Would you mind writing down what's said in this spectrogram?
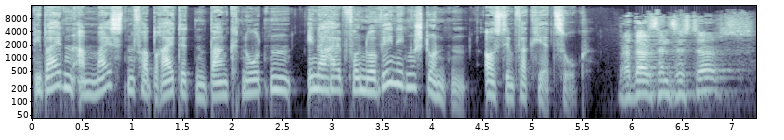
die beiden am meisten verbreiteten Banknoten innerhalb von nur wenigen Stunden aus dem Verkehr zog. Brothers and sisters,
